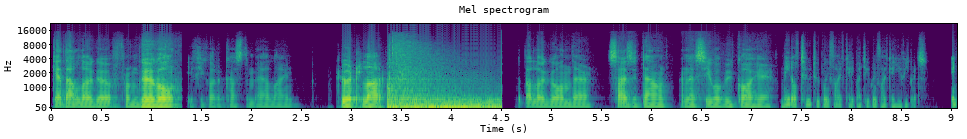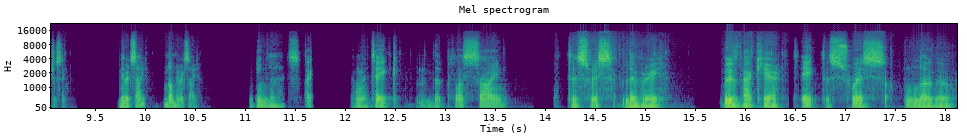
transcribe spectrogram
Get that logo from Google if you've got a custom airline. Good luck. Put that logo on there, size it down, and let's see what we've got here. Made of two 2.5k by 2.5k UV grids. Interesting. Mirrored side, non-mirrored side. Winglets. Okay. I'm going to take the plus sign of the Swiss livery, move back here, take the Swiss logo,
